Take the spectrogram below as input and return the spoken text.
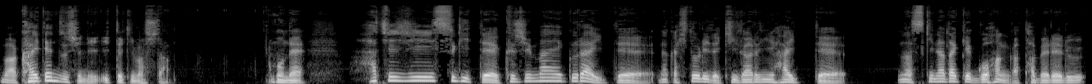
まあ回転寿司に行ってきました。もうね、8時過ぎて9時前ぐらいで、なんか一人で気軽に入って、好きなだけご飯が食べれる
